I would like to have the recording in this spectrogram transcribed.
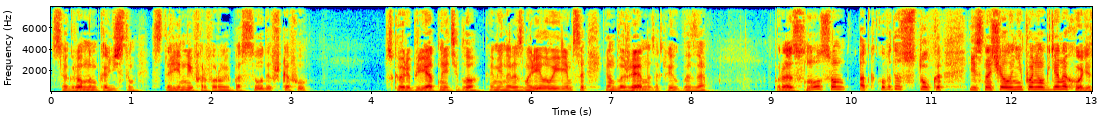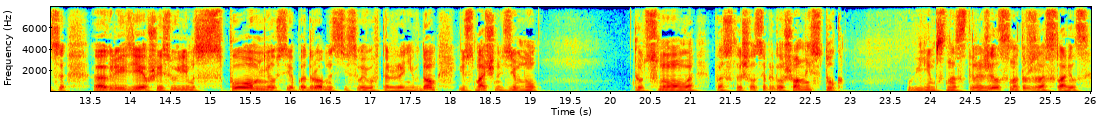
с огромным количеством старинной фарфоровой посуды в шкафу. Вскоре приятное тепло камина разморило Уильямса, и он блаженно закрыл глаза. Проснулся он от какого-то стука и сначала не понял, где находится. Оглядевшись, Уильямс вспомнил все подробности своего вторжения в дом и смачно зевнул. Тут снова послышался приглушенный стук. Уильямс насторожился, но тут же расслабился.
